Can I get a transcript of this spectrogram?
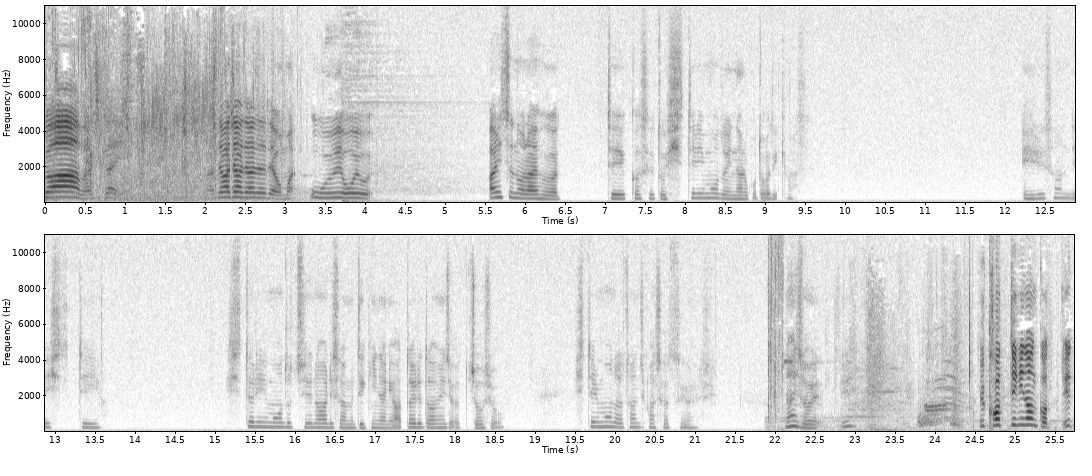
わーマジかい待て待て待て待て待てお前おいおいおいアリスのライフが低下するとヒステリーモードになることができます。L3 でヒステリーヒステリーモード中のアリスは無敵になり与えるダメージが上昇。ヒステリーモードは短時間しか続かないし。何それ？え？え勝手になんかえ？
